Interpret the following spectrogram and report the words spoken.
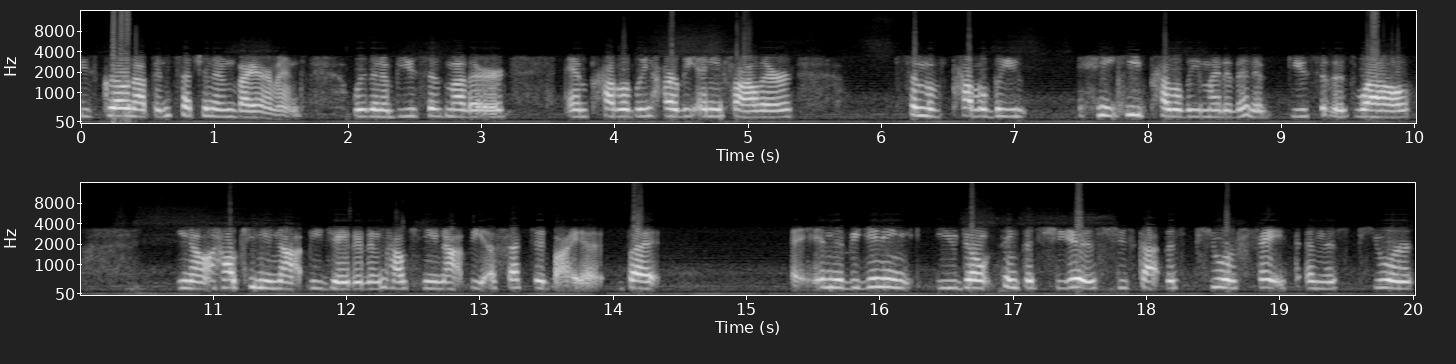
she's grown up in such an environment with an abusive mother and probably hardly any father. Some of probably he he probably might have been abusive as well. you know, how can you not be jaded and how can you not be affected by it? But in the beginning, you don't think that she is. She's got this pure faith and this pure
